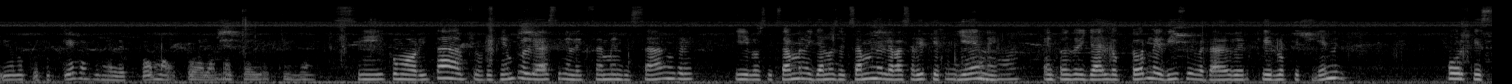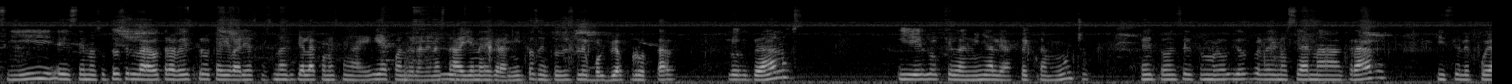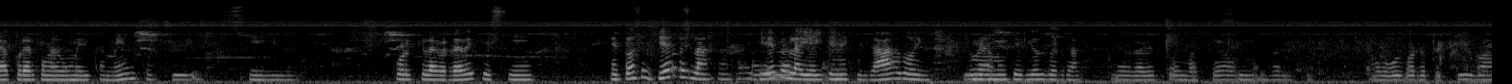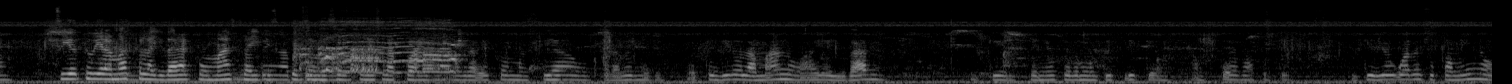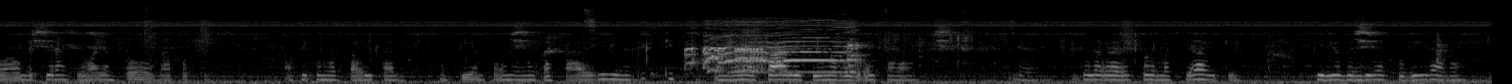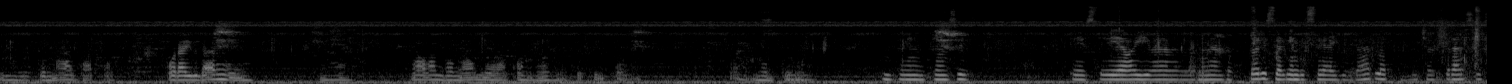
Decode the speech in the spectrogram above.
ella lo que se queja es en el estómago toda la noche, yo sí no. sí, como ahorita, por ejemplo, le hacen el examen de sangre y los exámenes, ya en los exámenes le va a salir que tiene. Ajá. Entonces ya el doctor le dice, ¿verdad? A ver qué es lo que tiene. Porque sí, este, nosotros la otra vez creo que hay varias personas que ya la conocen a ella cuando la nena estaba llena de granitos, entonces le volvió a brotar los granos y es lo que a la niña le afecta mucho. Entonces, primero Dios, ¿verdad? Y no sea nada grave y se le pueda curar con algún medicamento. Sí. Sí, porque la verdad es que sí. Entonces llévela, ajá, llévela y ahí tiene cuidado y primeramente Dios, ¿verdad? Le agradezco demasiado, Sí. Me lo vuelvo a repetir, va. Si yo tuviera más, pues la ayudara con más, ahí eso, con eso la puedo ayudar. Le agradezco demasiado por haberme extendido la mano va, y ayudarme. Y que el Señor se lo multiplique a usted, va, porque y que Dios guarde su camino, va, donde quieran que vayan todos, va, porque así como está ahorita el, el tiempo, uno nunca sabe. Sí, Cuando uno sale, que uno regresa, va. Yo le agradezco demasiado y que, que Dios bendiga su vida, ¿no? Y lo que más va por, por ayudarme, no, no abandonarme ¿va? cuando lo necesito. ¿no? Bueno, entonces, este, ella va a al doctor y si alguien desea ayudarla, pues muchas gracias.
